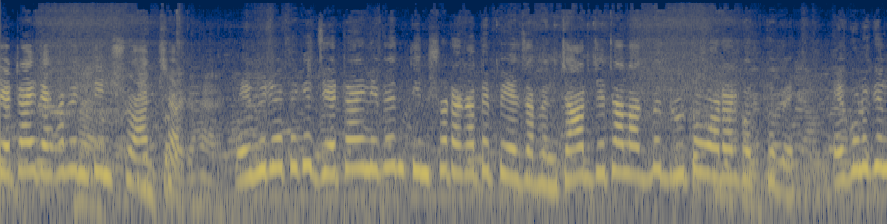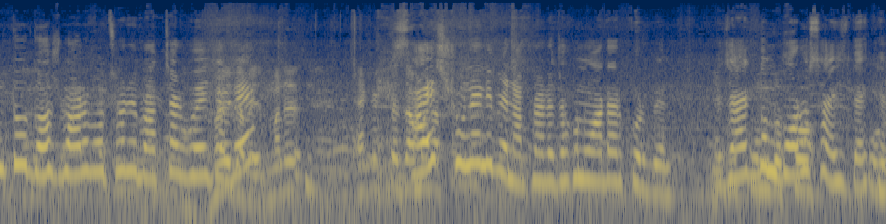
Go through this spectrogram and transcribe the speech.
যেটাই দেখাবেন তিনশো আচ্ছা। টাকা, হ্যাঁ। এই ভিডিও থেকে যেটাই নেবেন তিনশো টাকাতে পেয়ে যাবেন। যার যেটা লাগবে দ্রুত অর্ডার করতে হবে। এগুলো কিন্তু দশ বারো বছরের বাচ্চার হয়ে যাবে। যাবে মানে সাইজ শুনে নেবেন আপনারা যখন অর্ডার করবেন। যে একদম বড় সাইজ দেখেন।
